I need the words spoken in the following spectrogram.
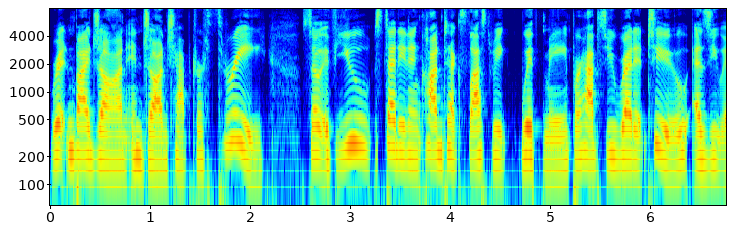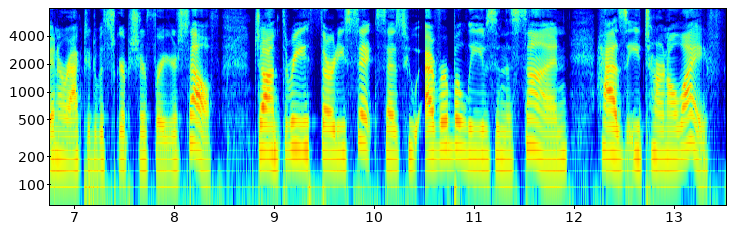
written by John in John chapter 3. So if you studied in context last week with me, perhaps you read it too as you interacted with scripture for yourself. John 3:36 says whoever believes in the Son has eternal life.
